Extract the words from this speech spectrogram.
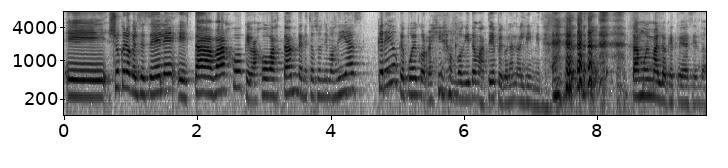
Eh, yo creo que el CCL está bajo, que bajó bastante en estos últimos días. Creo que puede corregir un poquito más, estoy especulando al límite. Está muy mal lo que estoy haciendo,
